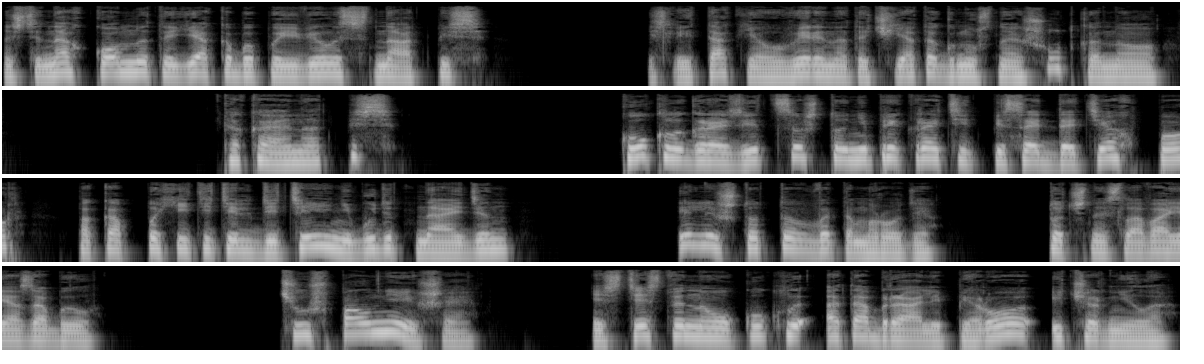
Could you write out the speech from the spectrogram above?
На стенах комнаты якобы появилась надпись. Если и так, я уверен, это чья-то гнусная шутка, но... Какая надпись? Кукла грозится, что не прекратит писать до тех пор, пока похититель детей не будет найден. Или что-то в этом роде. Точные слова я забыл. Чушь полнейшая. Естественно, у куклы отобрали перо и чернила,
